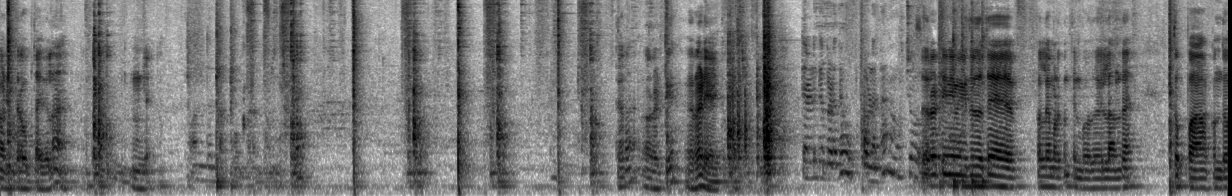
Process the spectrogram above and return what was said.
ನೋಡಿ ಈ ಥರ ಉಬ್ತಾ ಇದೆಯಲ್ಲ? ಹಿಂಗೆ. ಥರ ರೊಟ್ಟಿ ರೆಡಿ ಆಯಿತು ಸೊ ರೊಟ್ಟಿ ನೀವು ಇದ್ರ ಜೊತೆ ಪಲ್ಯ ಮಾಡ್ಕೊಂಡು ತಿನ್ಬೋದು. ಇಲ್ಲ ಅಂದರೆ ತುಪ್ಪ ಹಾಕೊಂಡು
